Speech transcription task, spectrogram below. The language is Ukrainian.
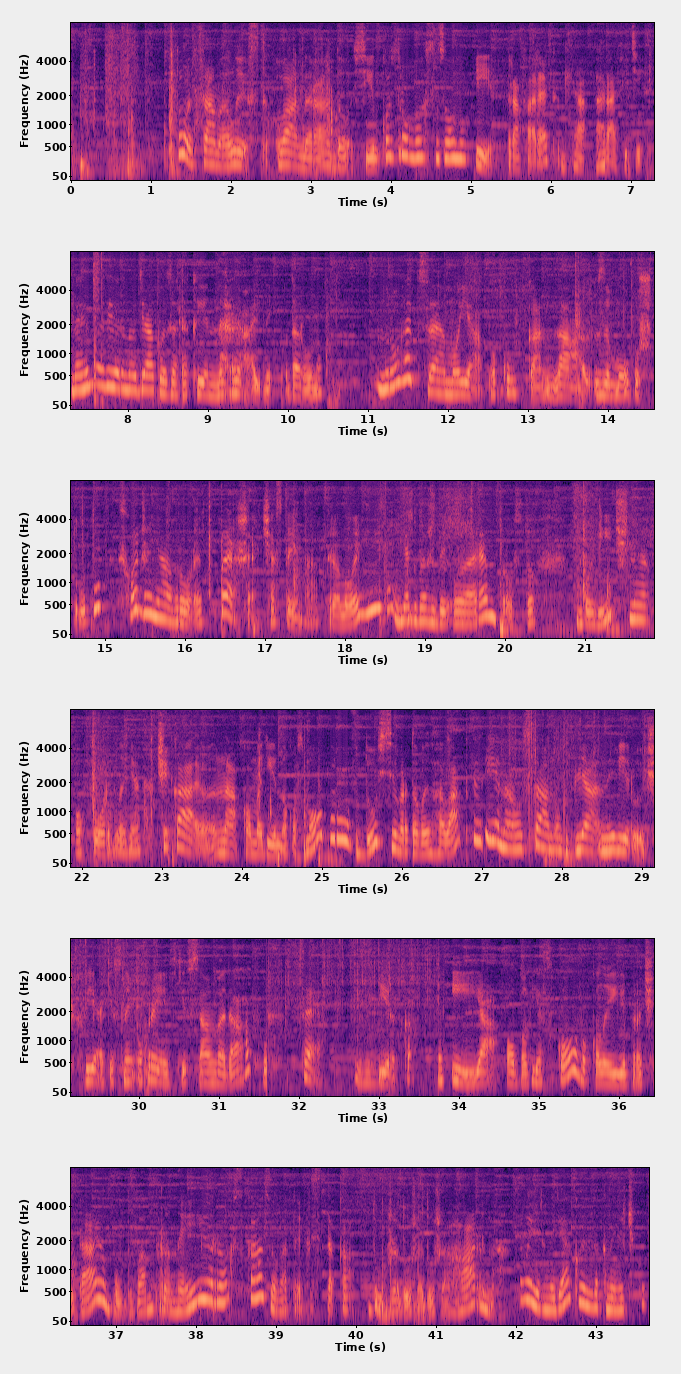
той самий лист Вандера до Сілко з другого сезону і трафарет для графіті. Неймовірно дякую за такий нереальний подарунок. Друге, це моя покупка на зимову штуку. Сходження Аврори. Перша частина трилогії, ну, як завжди, ОРМ просто богічне оформлення. Чекаю на комедійну космооперу в дусі вартових галактик. І наостанок для невіруючих в якісний український сам. Це збірка. І я обов'язково, коли її прочитаю, буду вам про неї розказувати. Ось така дуже дуже дуже гарна. Неймовірно дякую за книжечку.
